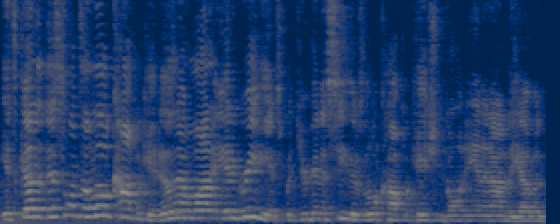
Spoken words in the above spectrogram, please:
it's gonna. This one's a little complicated. It doesn't have a lot of ingredients, but you're gonna see there's a little complication going in and out of the oven.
